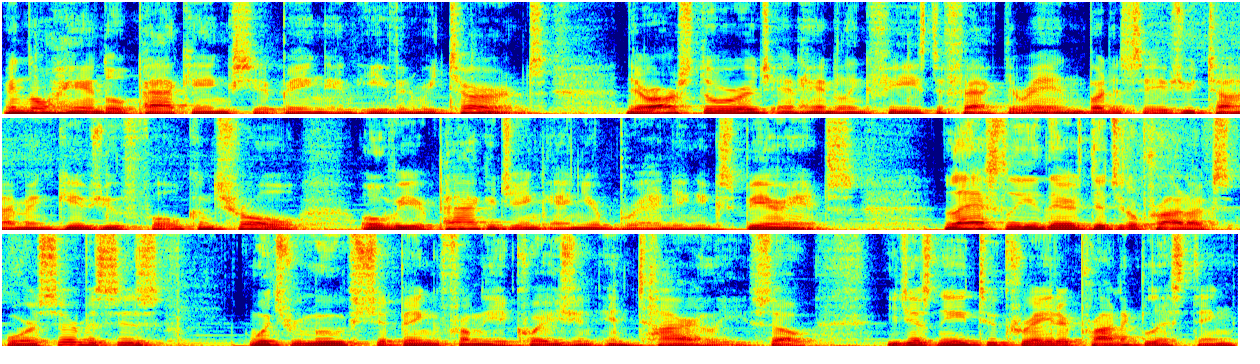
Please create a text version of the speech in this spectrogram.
and they'll handle packing, shipping, and even returns. There are storage and handling fees to factor in, but it saves you time and gives you full control over your packaging and your branding experience. Lastly, there's digital products or services which removes shipping from the equation entirely. So you just need to create a product listing,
